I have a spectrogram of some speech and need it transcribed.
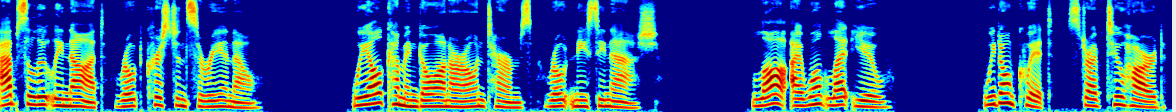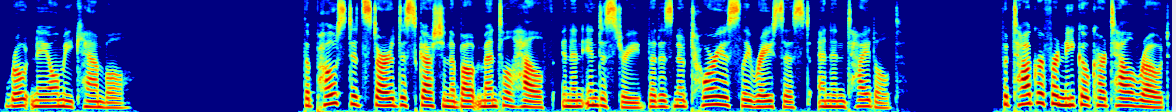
Absolutely not, wrote Christian Siriano. We all come and go on our own terms, wrote Niecy Nash. Law, I won't let you. We don't quit, strive too hard, wrote Naomi Campbell. The Post did start a discussion about mental health in an industry that is notoriously racist and entitled. Photographer Nico Cartel wrote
